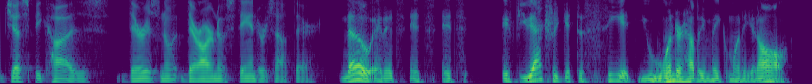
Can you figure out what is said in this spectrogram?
just because there is no there are no standards out there No, and it's it's it's if you actually get to see it, you wonder how they make money at all.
